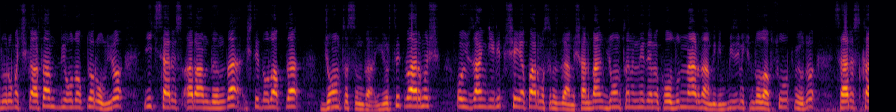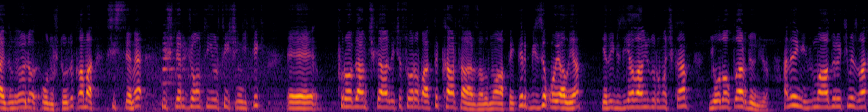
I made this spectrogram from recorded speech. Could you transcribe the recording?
duruma çıkartan diyaloglar oluyor. İlk servis arandığında işte dolapta contasında yırtık varmış. O yüzden gelip şey yapar mısınız demiş. Hani ben contanın ne demek olduğunu nereden bileyim? Bizim için dolap soğutmuyordu. Servis kaydını öyle oluşturduk ama sisteme müşteri conta yırtığı için gittik. Ee, problem çıkardığı için sonra baktık kart arızalı muhabbetleri bizi oyalayan ya da bizi yalancı duruma çıkaran diyaloglar dönüyor. Hani dediğim gibi bir mağduriyetimiz var.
